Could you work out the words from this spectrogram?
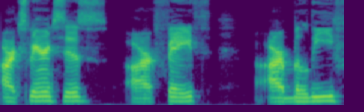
our experiences, our faith, our belief,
